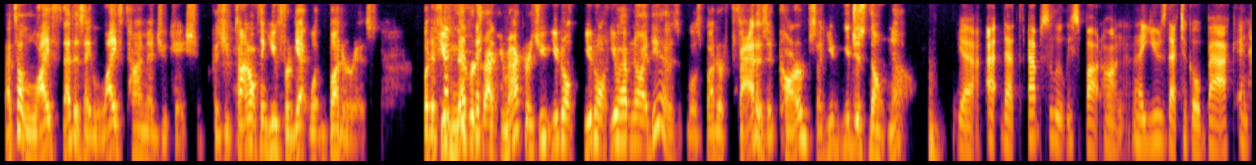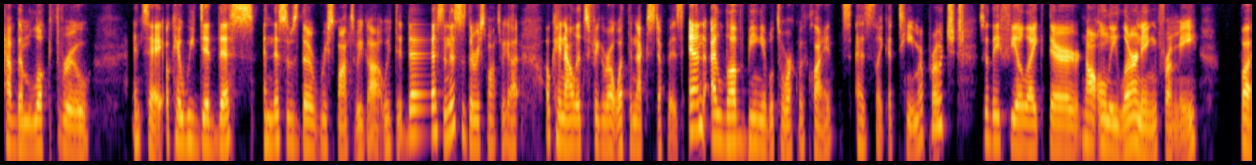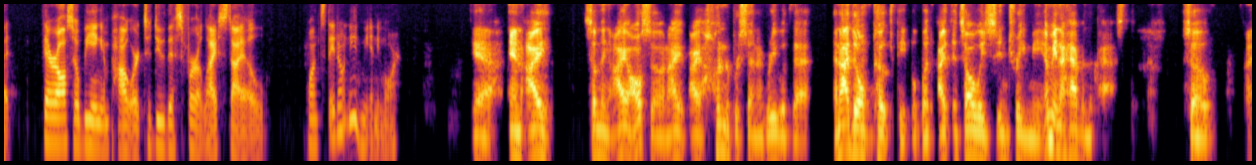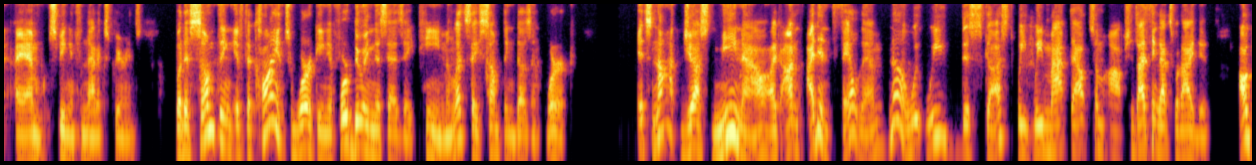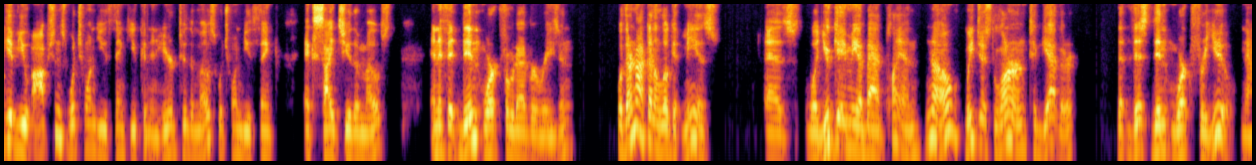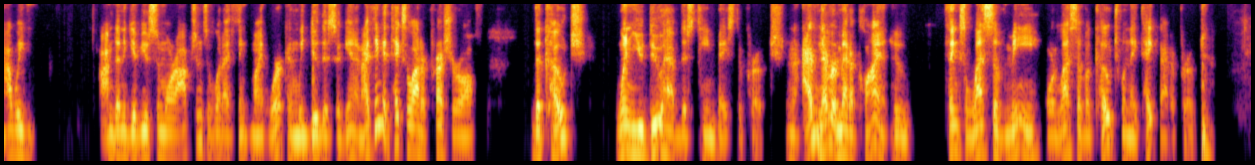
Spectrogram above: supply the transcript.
that's a life. That is a lifetime education because you. I don't think you forget what butter is, but if you've never tracked your macros, you you don't you don't you have no idea. Well, is butter fat? Is it carbs? Like you you just don't know. Yeah, that's absolutely spot on. And I use that to go back and have them look through and say, okay, we did this and this was the response we got. We did this and this is the response we got. Okay, now let's figure out what the next step is. And I love being able to work with clients as like a team approach. So they feel like they're not only learning from me, but they're also being empowered to do this for a lifestyle once they don't need me anymore. Yeah. And I, something I also, and I, I 100% agree with that. And I don't coach people, but I, it's always intrigued me. I mean, I have in the past. So I, I am speaking from that experience. But if something, if the client's working, if we're doing this as a team, and let's say something doesn't work, it's not just me now. Like I'm, I didn't fail them. No, we, we discussed, we we mapped out some options. I think that's what I do. I'll give you options. Which one do you think you can adhere to the most? Which one do you think excites you the most? And if it didn't work for whatever reason, well, they're not going to look at me as as well. You gave me a bad plan. No, we just learned together that this didn't work for you. Now we I'm going to give you some more options of what I think might work. And we do this again. I think it takes a lot of pressure off the coach when you do have this team based approach. And I've never met a client who thinks less of me or less of a coach when they take that approach.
